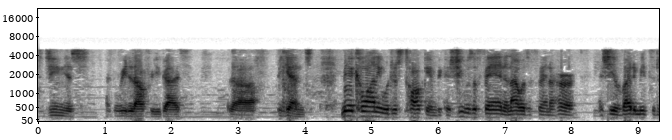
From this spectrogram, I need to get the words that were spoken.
to Genius. I can read it out for you guys. It uh, begins. Me and Kehlani were just talking because she was a fan and I was a fan of her, and she invited me to the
